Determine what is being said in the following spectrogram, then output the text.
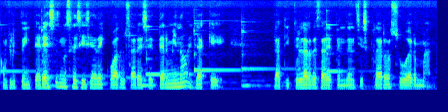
conflicto de intereses, no sé si sea adecuado usar ese término, ya que la titular de esa dependencia es, claro, su hermana.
